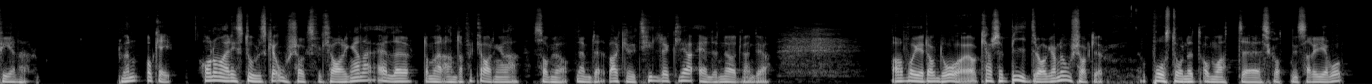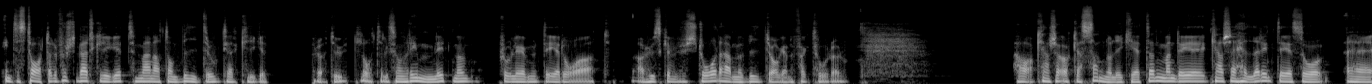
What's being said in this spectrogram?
fel här. Men okej, okay, om de här historiska orsaksförklaringarna eller de här andra förklaringarna som jag nämnde varken är tillräckliga eller nödvändiga. Ja, vad är de då? Ja, kanske bidragande orsaker. Påståendet om att eh, skotten i Sarajevo inte startade första världskriget men att de bidrog till att kriget bröt ut låter liksom rimligt men problemet är då att ja, hur ska vi förstå det här med bidragande faktorer? Ja, kanske öka sannolikheten, men det kanske heller inte är så eh,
